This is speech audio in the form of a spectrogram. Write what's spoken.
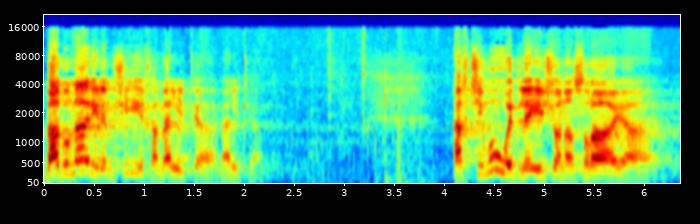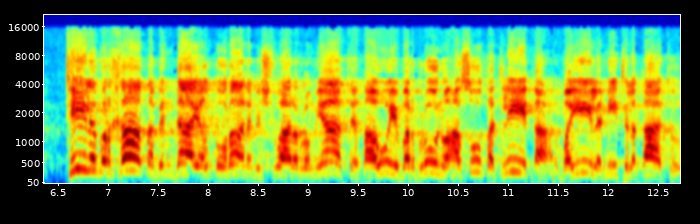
بابو ماني لمشيخة ملكة ملكة. أختي مود لإيشو نصرايا. تيل برخاطة بن دايل طورانة بشوار الرميات طاوي بربرون وأصوطة تليقة. بييلة ميت لقاتو.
